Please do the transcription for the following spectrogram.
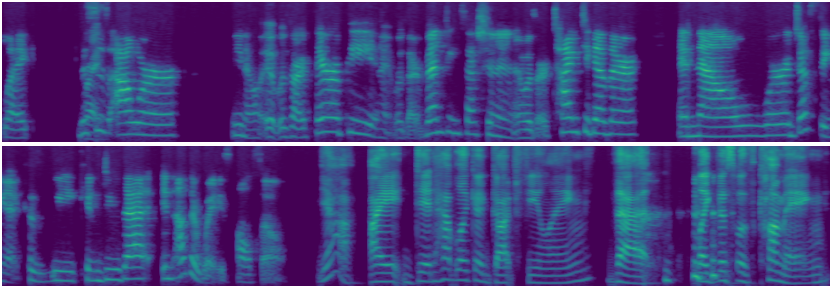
Like this right. is our, you know, it was our therapy and it was our venting session and it was our time together. And now we're adjusting it because we can do that in other ways also. Yeah, I did have like a gut feeling that like this was coming.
